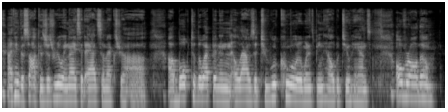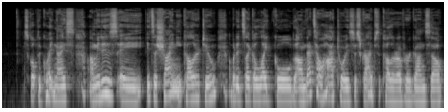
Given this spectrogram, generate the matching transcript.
And I think the stock is just really nice. It adds some extra uh, uh, bulk to the weapon and allows it to look cooler when it's being held with two hands. Overall though, sculpted quite nice. Um, it is a it's a shiny color too, but it's like a light gold. Um, that's how Hot Toys describes the color of her gun. So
